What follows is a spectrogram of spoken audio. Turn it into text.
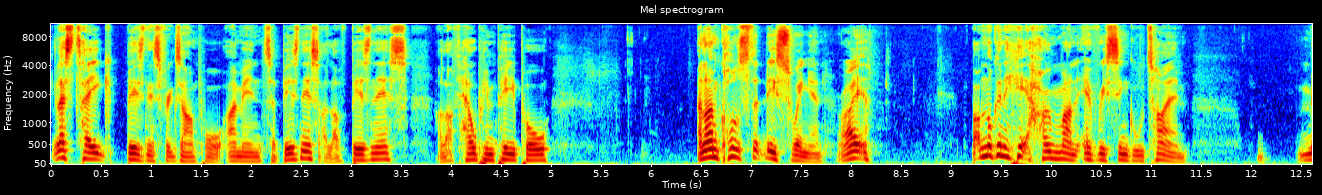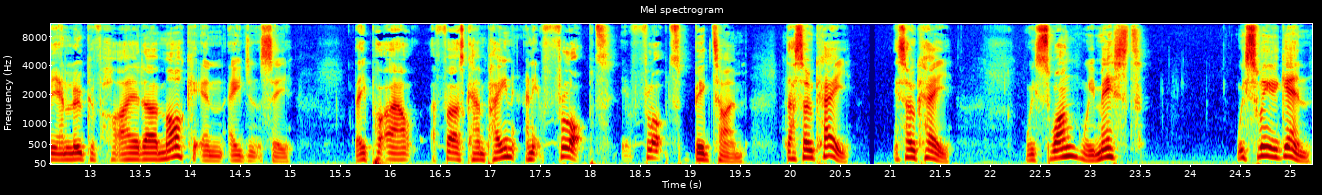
Let's take business, for example. I'm into business. I love business. I love helping people. And I'm constantly swinging, right? But I'm not going to hit home run every single time. Me and Luke have hired a marketing agency. They put out a first campaign and it flopped. It flopped big time. That's okay. It's okay. We swung, we missed, we swing again.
